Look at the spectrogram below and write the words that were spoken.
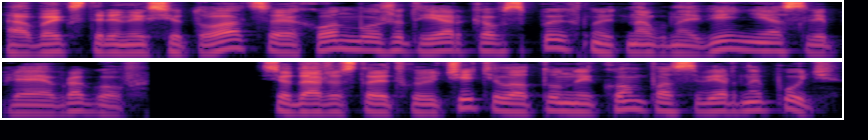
а в экстренных ситуациях он может ярко вспыхнуть на мгновение, ослепляя врагов. Сюда же стоит включить и латунный компас «Верный путь»,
